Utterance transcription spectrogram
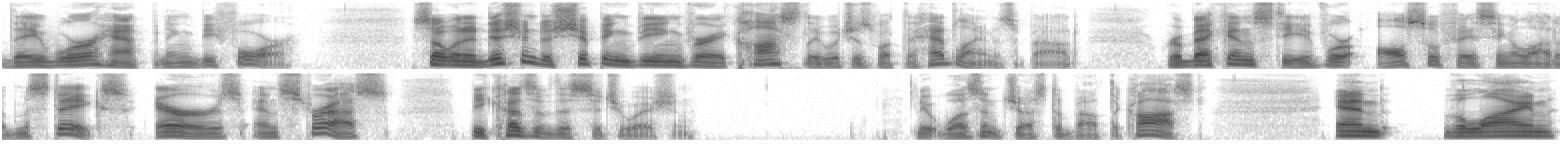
they were happening before. So, in addition to shipping being very costly, which is what the headline is about, Rebecca and Steve were also facing a lot of mistakes, errors, and stress because of this situation. It wasn't just about the cost. And the line,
